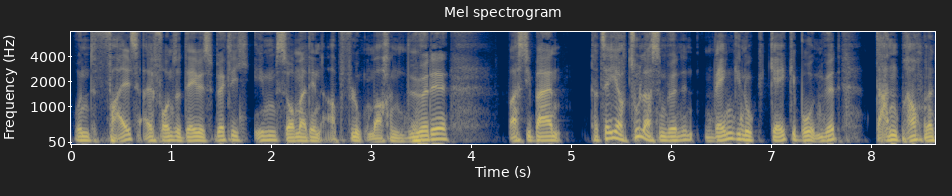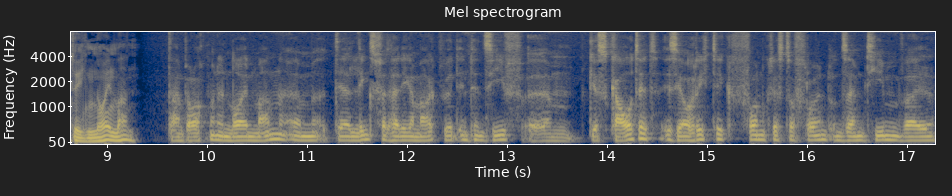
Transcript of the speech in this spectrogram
Und falls Alfonso Davis wirklich im Sommer den Abflug machen würde, was die Bayern tatsächlich auch zulassen würden, wenn genug Geld geboten wird, dann braucht man natürlich einen neuen Mann dann braucht man einen neuen Mann. Ähm, der Linksverteidigermarkt wird intensiv ähm, gescoutet, ist ja auch richtig von Christoph Freund und seinem Team, weil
